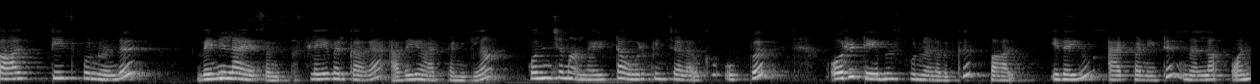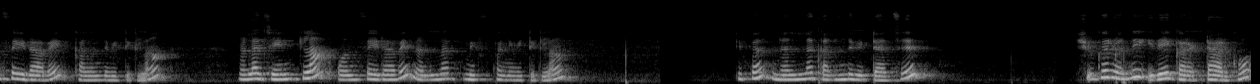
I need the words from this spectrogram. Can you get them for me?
கால் டீஸ்பூன் வந்து வெனிலா எசன்ஸ் ஃப்ளேவருக்காக அதையும் ஆட் பண்ணிக்கலாம். கொஞ்சமாக லைட்டாக ஒரு பிஞ்ச் அளவுக்கு உப்பு ஒரு டேபிள் ஸ்பூன் அளவுக்கு பால். இதையும் ஆட் பண்ணிவிட்டு நல்லா ஒன் சைடாகவே கலந்து விட்டுக்கலாம். நல்லா ஜென்ட்லாக ஒன் சைடாகவே நல்லா மிக்ஸ் பண்ணி விட்டுக்கலாம். இப்போ நல்லா கலந்து விட்டாச்சு. சுகர் வந்து இதே கரெக்டாக இருக்கும்.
